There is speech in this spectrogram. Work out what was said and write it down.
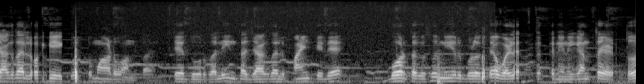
ಜಾಗದಲ್ಲಿ ಹೋಗಿ ಗೊತ್ತು ಮಾಡು ಅಂತ. ಇಷ್ಟೇ ದೂರದಲ್ಲಿ ಇಂಥ ಜಾಗದಲ್ಲಿ ಪಾಯಿಂಟ್ ಇದೆ. ಬೋರ್ ತೆಗೆಸು, ನೀರು ಬೀಳುತ್ತೆ ಒಳ್ಳೇದಾಗುತ್ತೆ ನಿನಗೆ ಅಂತ ಹೇಳ್ತು.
